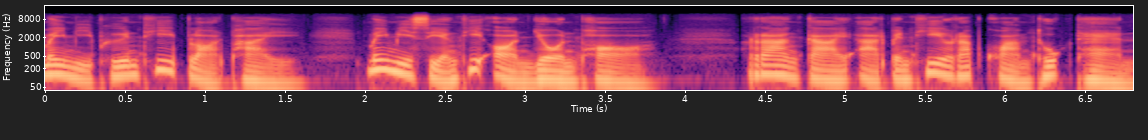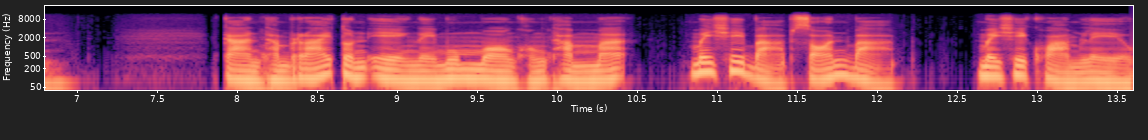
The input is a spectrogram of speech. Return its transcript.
ไม่มีพื้นที่ปลอดภัย ไม่มีเสียงที่อ่อนโยนพอ ร่างกายอาจเป็นที่รับความทุกข์แทน การทำร้ายตนเองในมุมมองของธรรมะ ไม่ใช่บาปซ้อนบาป ไม่ใช่ความเลว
